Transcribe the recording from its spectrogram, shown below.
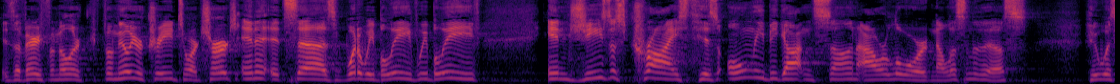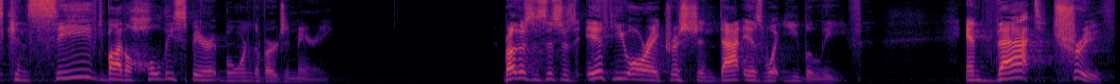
is a very familiar, familiar creed to our church, in it it says, What do we believe? We believe in Jesus Christ, his only begotten Son, our Lord. Now listen to this who was conceived by the Holy Spirit, born of the Virgin Mary. Brothers and sisters, if you are a Christian, that is what you believe. And that truth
